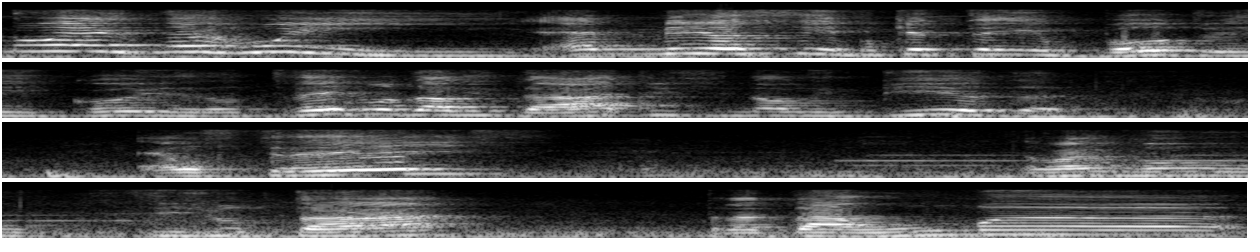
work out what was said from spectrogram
Não é, não é ruim, é meio assim, porque tem bouldering e coisa, três modalidades na Olimpíada, é os três vão se juntar para dar uma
